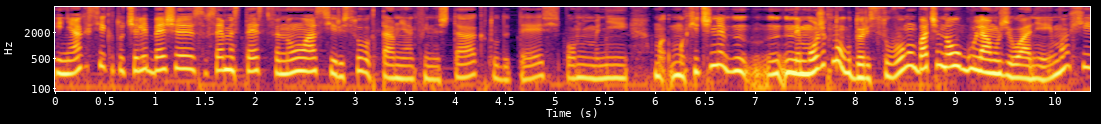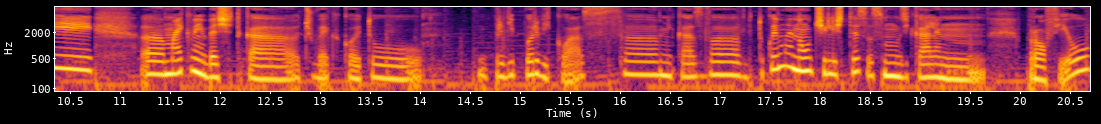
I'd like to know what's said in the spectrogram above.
И някакси като че ли беше съвсем естествено, аз си рисувах там някакви неща, като дете, си спомням ни... Махич не, не можех много да рисувам, обаче много голямо желание имах и а, майка ми беше така човека, който преди първи клас ми казва, тук има едно училище с музикален профил,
